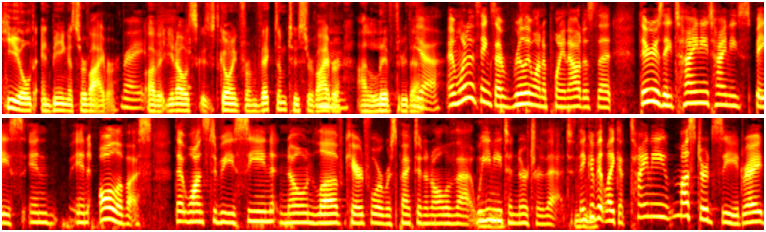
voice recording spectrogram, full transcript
healed and being a survivor Right. of it. You know, it's, it's going from victim to survivor. I lived through that. Mm-hmm. Yeah. And one of the things I really want to point out is that there is a tiny, tiny space in in all of us that wants to be seen, known, loved, cared for, respected, and all of that. Mm-hmm. We need to nurture that. Think of it like a tiny mustard seed, right?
